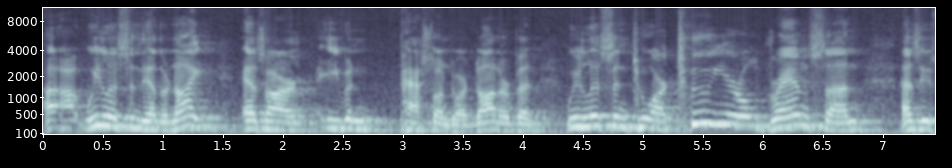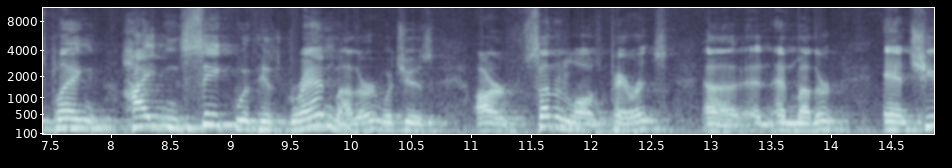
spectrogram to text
uh, uh, we listened the other night as our, even passed on to our daughter, but we listened to our two year old grandson as he's playing hide and seek with his grandmother, which is our son in law's parents uh, and, and mother. And, she,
